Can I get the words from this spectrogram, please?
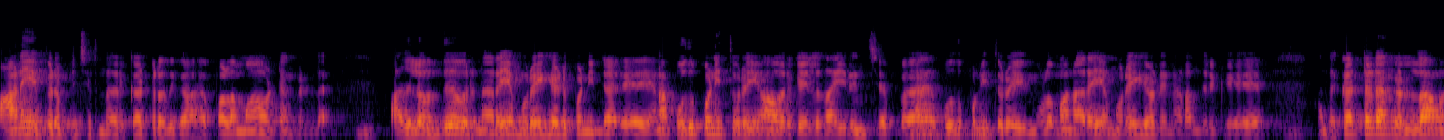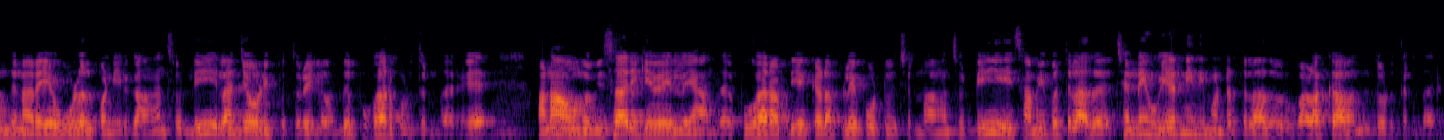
ஆணையை பிறப்பிச்சிருந்தாரு கட்டுறதுக்காக பல மாவட்டங்கள்ல. அதுல வந்து அவர் நிறைய முறைகேடு பண்ணிட்டாரு ஏன்னா பொதுப்பணித்துறையும் அவர் கையில தான் இருந்துச்சு அப்ப ம். பொதுப்பணித்துறை மூலமா நிறைய முறைகேடு நடந்திருக்கு. அந்த கட்டடங்கள்லாம் வந்து நிறைய ஊழல் பண்ணியிருக்காங்கன்னு சொல்லி லஞ்ச ஒழிப்புத்துறையில வந்து புகார் கொடுத்திருந்தாரு. ஆனா அவங்க விசாரிக்கவே இல்லையா? அந்த புகார் அப்படியே கிடப்பிலே போட்டு வச்சிருந்தாங்கன்னு சொல்லி சமீபத்துல அதை சென்னை உயர்நீதிமன்றத்துல அதை ஒரு வழக்கா வந்து தொடுத்திருந்தாரு.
